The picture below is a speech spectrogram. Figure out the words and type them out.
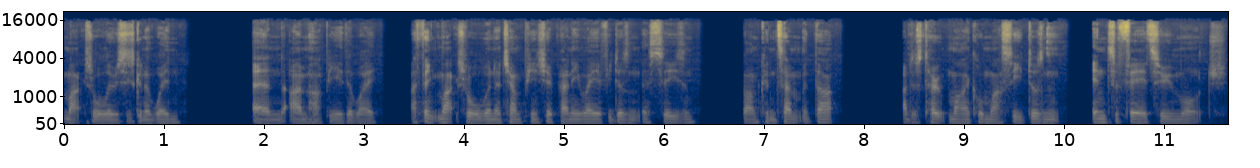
Max or Lewis is going to win. And I'm happy either way. I think Max will win a championship anyway if he doesn't this season. So I'm content with that. I just hope Michael Masi doesn't interfere too much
